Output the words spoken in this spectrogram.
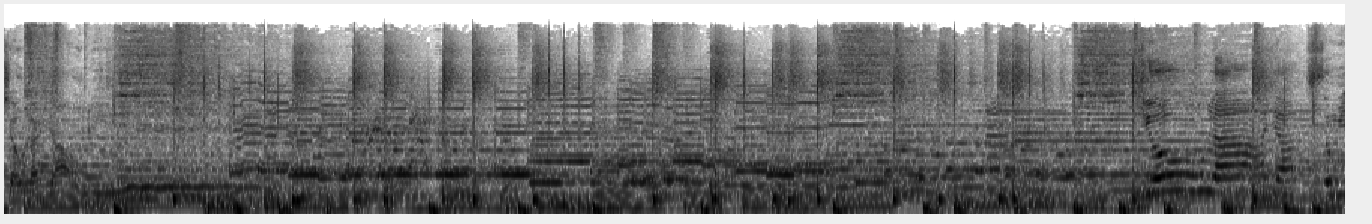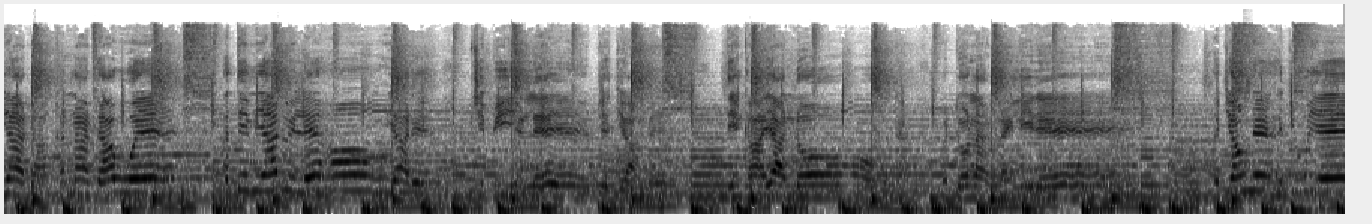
ရှောင်လန်းကြအောင်လေ ခဏတာဝဲအတင်များတွေလဲဟောင်းရတယ်ဖြစ်ပြီးရင်လဲပြက်ကြမယ်သင်္ခါရလောမတွန်းလန့်နိုင်လေတဲ့အကြောင်းနဲ့အကျိုးရဲ့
